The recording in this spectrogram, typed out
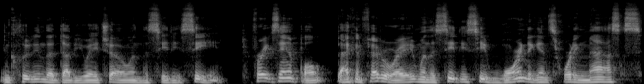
including the WHO and the CDC. For example, back in February, when the CDC warned against hoarding masks,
